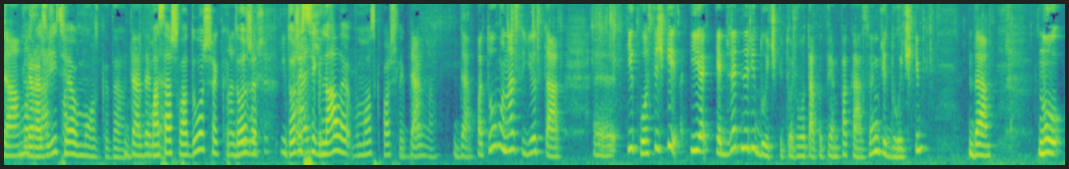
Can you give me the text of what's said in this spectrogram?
да, для развития пал... мозга. Да. Да, да, массаж да. ладошек, ладошек тоже, и тоже сигналы в мозг пошли, да. правильно? Да, потом у нас идет так. Э, и косточки, и, и обязательно рядочки тоже. Вот так вот прям показываем, рядочки. Да. Ну,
